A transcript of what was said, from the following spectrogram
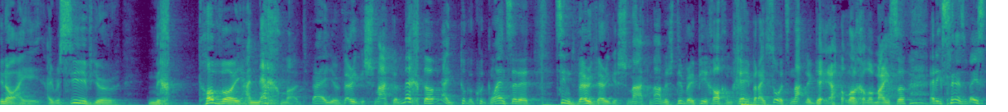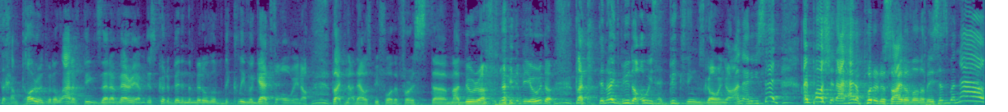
you know I I received your mich Tovoi Hanechmad, right? You're very geschmack of mechtav. I took a quick glance at it. It seemed very, very geschmack. Mamish divrei pi chacham chen, but I saw it's not negei halacha l'maisa. And he says, basically, I'm with a lot of things that are very. I mean, this could have been in the middle of the Kliva Get for all we know. But no, that was before the first uh, Madura of Noid Yehuda. But the Noid Yehuda always had big things going on, and he said, I push it. I had to put it aside a little bit. He says, but now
